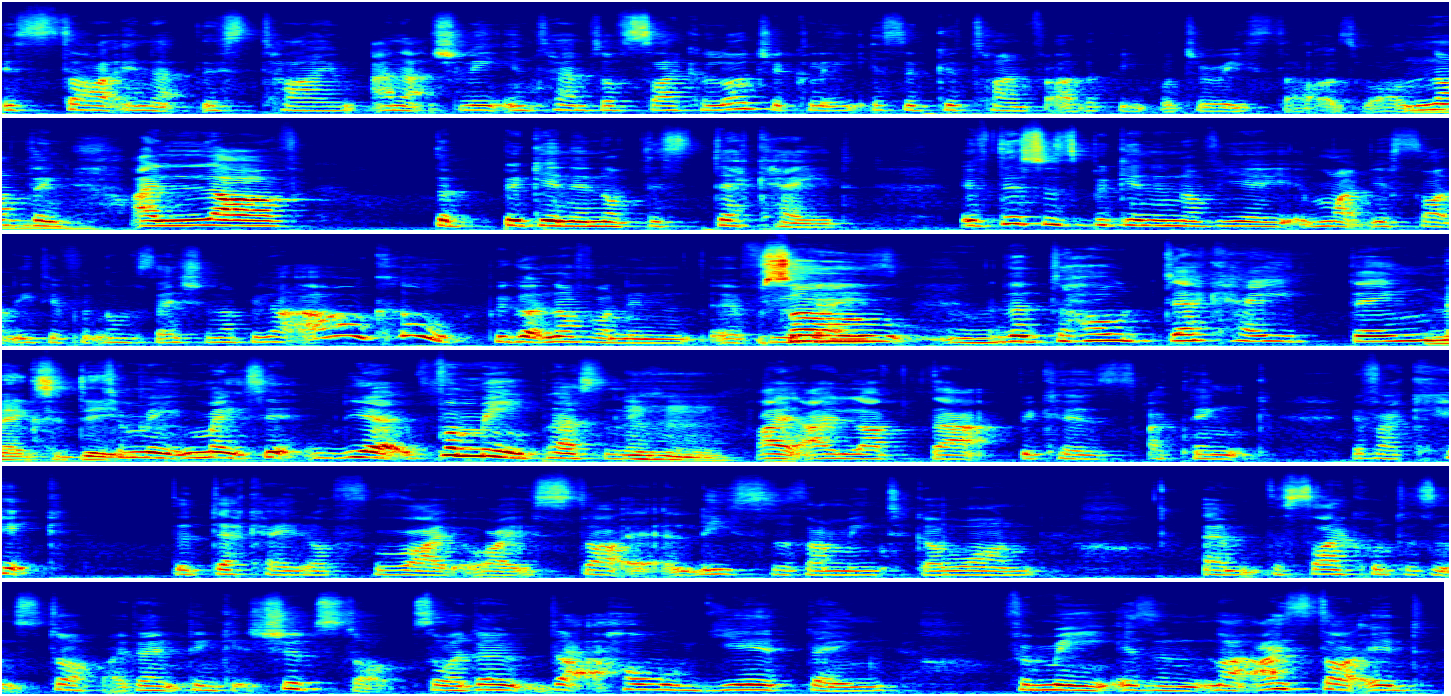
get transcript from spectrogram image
is starting at this time and actually in terms of psychologically it's a good time for other people to restart as well. Nothing i love the beginning of this decade. If this was the beginning of year it might be a slightly different conversation. I'd be like oh cool we got another one in a few So days. the, the whole decade thing makes it deep. to me makes it yeah for me personally Mhm. I, I love that because I think if I kick the decade off right or I start it at least as I mean to go on, um, the cycle doesn't stop. I don't think it should stop. So I don't that whole year thing for me isn't like I started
